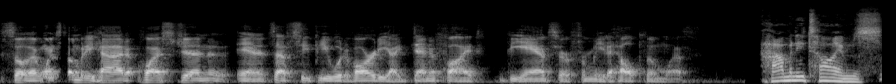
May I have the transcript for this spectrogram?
so that when somebody had a question and its FCP would have already identified the answer for me to help them with. How many times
